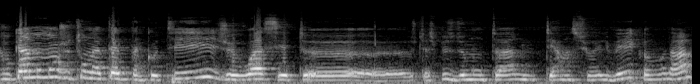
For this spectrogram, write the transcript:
donc à un moment, je tourne la tête d'un côté, je vois cette, espèce de montagne, terrain surélevé, comme voilà.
